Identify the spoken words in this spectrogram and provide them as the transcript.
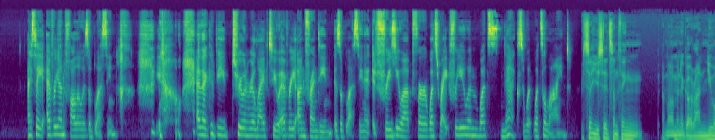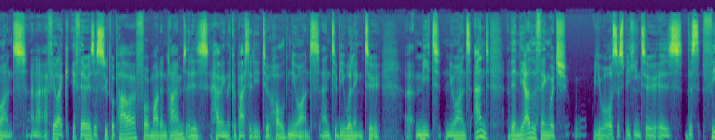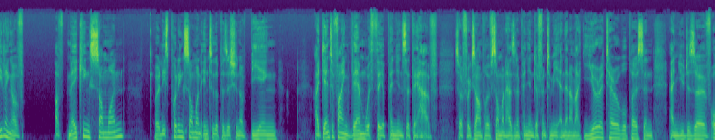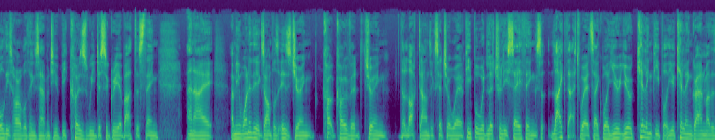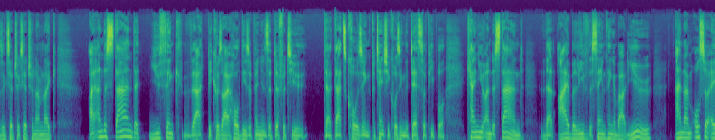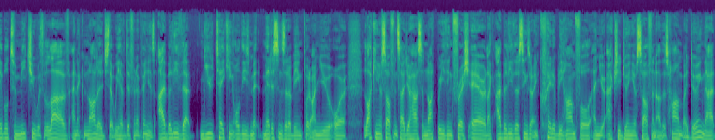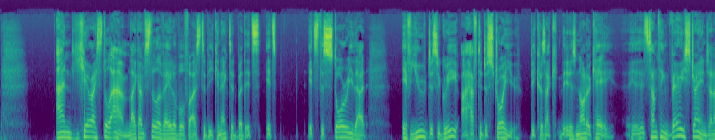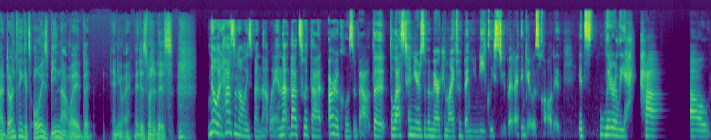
I say every unfollow is a blessing. you know, and that could be true in real life too. Every unfriending is a blessing. It, it frees you up for what's right for you and what's next, what, what's aligned. So you said something a moment ago around nuance. And I, I, feel like if there is a superpower for modern times, it is having the capacity to hold nuance and to be willing to uh, meet nuance. And then the other thing, which you were also speaking to, is this feeling of of making someone, or at least putting someone into the position of being identifying them with the opinions that they have. So, for example, if someone has an opinion different to me, and then I'm like, you're a terrible person and you deserve all these horrible things to happen to you because we disagree about this thing. And I, I mean, one of the examples is during COVID, during the lockdowns, etc., where people would literally say things like that, where it's like, well, you're, you're killing people, you're killing grandmothers, etc., etc. And I'm like, I understand that you think that because I hold these opinions that differ to you, that that's causing potentially causing the deaths of people can you understand that i believe the same thing about you and i'm also able to meet you with love and acknowledge that we have different opinions i believe that you taking all these me- medicines that are being put on you or locking yourself inside your house and not breathing fresh air like i believe those things are incredibly harmful and you're actually doing yourself and others harm by doing that and here i still am like i'm still available for us to be connected but it's it's it's the story that if you disagree, I have to destroy you because I, it is not okay. It's something very strange. And I don't think it's always been that way. But anyway, it is what it is. No, it hasn't always been that way. And that, that's what that article is about. The, the last 10 years of American life have been uniquely stupid, I think it was called. It, it's literally how, how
